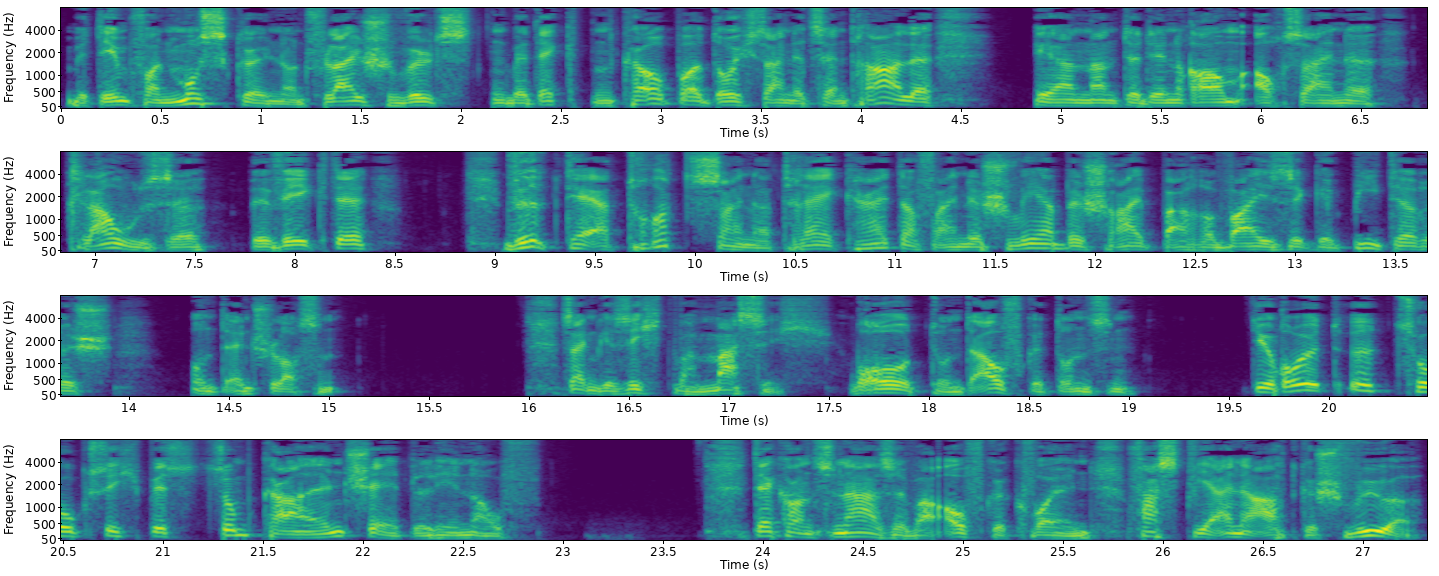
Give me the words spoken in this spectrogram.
mit dem von Muskeln und Fleischwülsten bedeckten Körper durch seine Zentrale, er nannte den Raum auch seine Klause, bewegte, wirkte er trotz seiner Trägheit auf eine schwer beschreibbare Weise gebieterisch und entschlossen. Sein Gesicht war massig, rot und aufgedunsen. Die Röte zog sich bis zum kahlen Schädel hinauf. Deckons Nase war aufgequollen, fast wie eine Art Geschwür,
